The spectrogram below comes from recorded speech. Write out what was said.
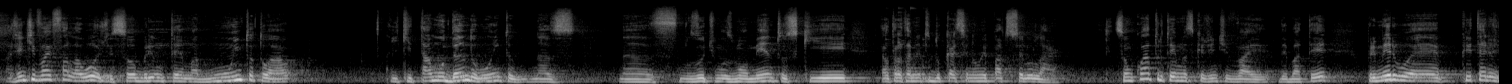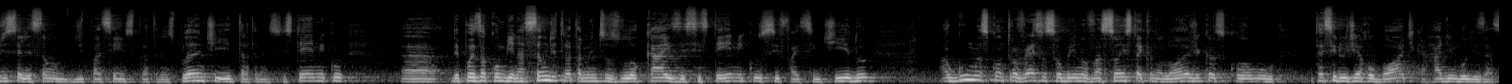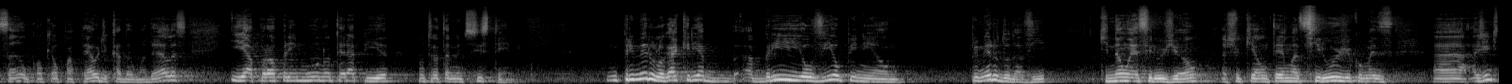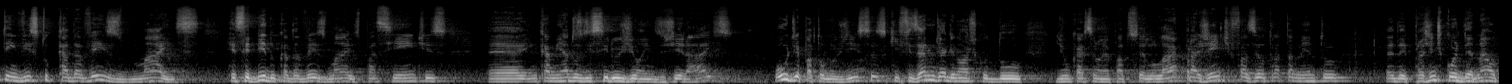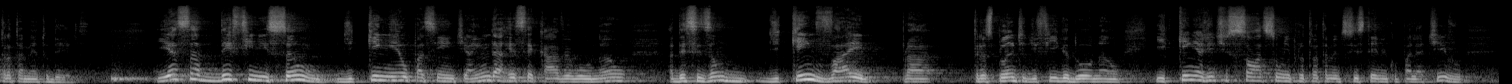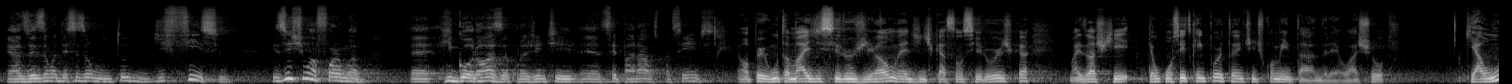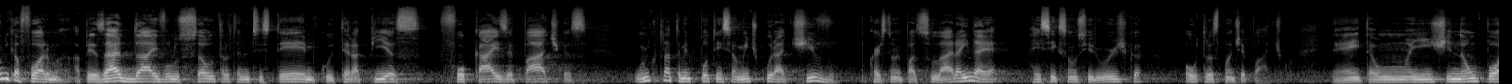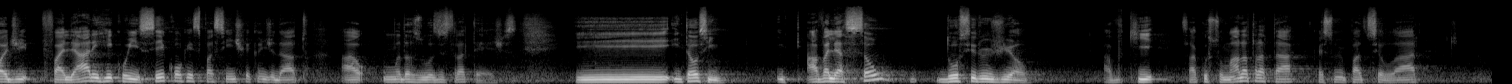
A gente vai falar hoje sobre um tema muito atual e que está mudando muito nas, nas, nos últimos momentos, que é o tratamento do carcinoma hepatocelular. São quatro temas que a gente vai debater. Primeiro é critérios de seleção de pacientes para transplante e tratamento sistêmico. Uh, depois, a combinação de tratamentos locais e sistêmicos, se faz sentido. Algumas controvérsias sobre inovações tecnológicas, como até cirurgia robótica, radioembolização, qual é o papel de cada uma delas, e a própria imunoterapia no tratamento sistêmico. Em primeiro lugar, queria abrir e ouvir a opinião, primeiro do Davi, que não é cirurgião, acho que é um tema cirúrgico, mas uh, a gente tem visto cada vez mais, recebido cada vez mais pacientes uh, encaminhados de cirurgiões gerais ou de hepatologistas que fizeram o diagnóstico do, de um carcinoma hepatocelular para a gente fazer o tratamento, uh, para a gente coordenar o tratamento deles. E essa definição de quem é o paciente, ainda ressecável ou não, a decisão de quem vai para transplante de fígado ou não, e quem a gente só assume para o tratamento sistêmico paliativo, é, às vezes é uma decisão muito difícil. Existe uma forma é, rigorosa para a gente é, separar os pacientes? É uma pergunta mais de cirurgião, né, de indicação cirúrgica, mas eu acho que tem um conceito que é importante de comentar, André. Eu acho que a única forma, apesar da evolução do tratamento sistêmico, terapias focais hepáticas, o único tratamento potencialmente curativo carcinoma hepatocelular ainda é ressecção cirúrgica ou transplante hepático. Né? Então, a gente não pode falhar em reconhecer qual é esse paciente que é candidato a uma das duas estratégias. E, então, assim, a avaliação do cirurgião que está acostumado a tratar carcinoma hepatocelular,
